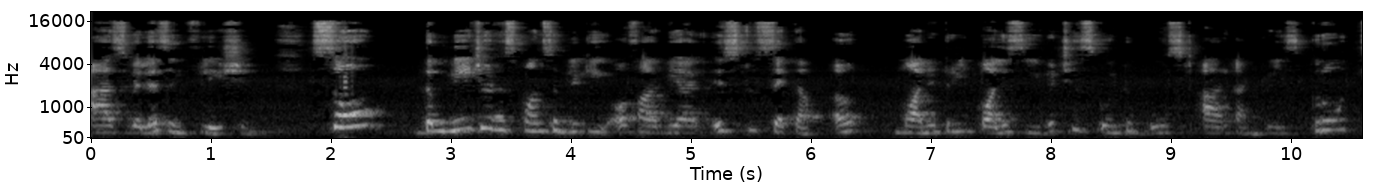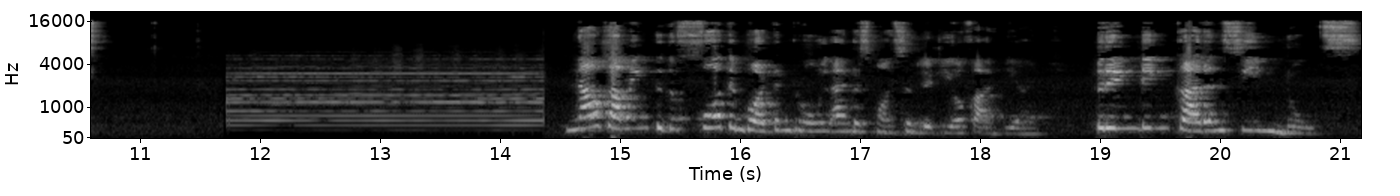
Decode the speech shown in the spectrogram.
as well as inflation. So the major responsibility of RBI is to set up a monetary policy which is going to boost our country's growth. Now coming to the fourth important role and responsibility of RBI, printing currency notes.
